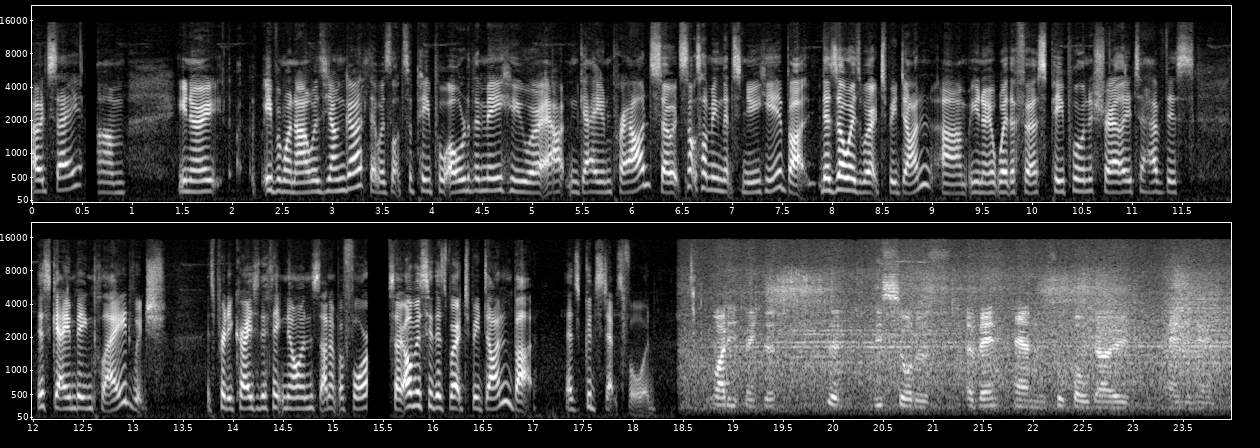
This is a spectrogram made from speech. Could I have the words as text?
I would say. Um, you know, even when I was younger, there was lots of people older than me who were out and gay and proud. So it's not something that's new here, but there's always work to be done. Um, you know, we're the first people in Australia to have this this game being played, which is pretty crazy to think no one's done it before. So obviously there's work to be done, but there's good steps forward. Why do you think that, that this sort of event and football go hand in hand?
